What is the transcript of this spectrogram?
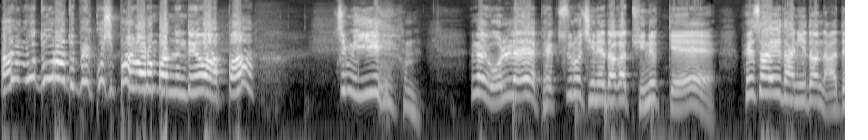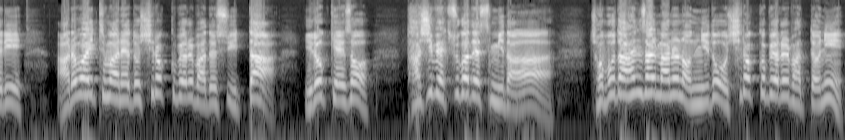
아니 뭐 놀아도 198만 원 받는데요, 아빠? 지금 이 음, 그러니까 원래 백수로 지내다가 뒤늦게 회사에 다니던 아들이 아르바이트만 해도 실업급여를 받을 수 있다 이렇게 해서 다시 백수가 됐습니다. 저보다 한 살 많은 언니도 실업급여를 받더니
